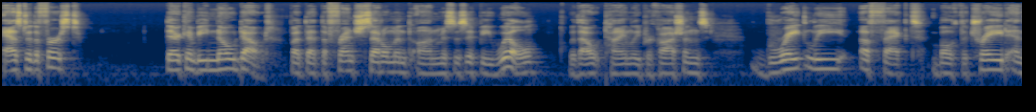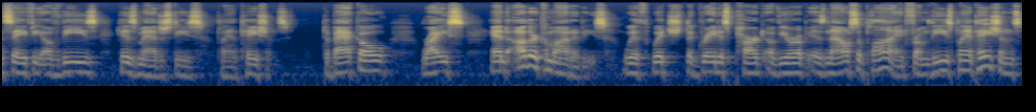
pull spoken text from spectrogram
As to the first, there can be no doubt but that the French settlement on Mississippi will, without timely precautions, greatly affect both the trade and safety of these His Majesty's plantations. Tobacco, rice, and other commodities with which the greatest part of Europe is now supplied from these plantations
